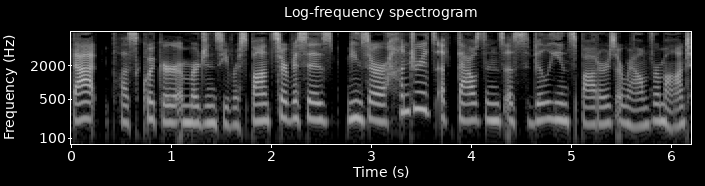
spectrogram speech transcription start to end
That, plus quicker emergency response services, means there are hundreds of thousands of civilian spotters around Vermont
